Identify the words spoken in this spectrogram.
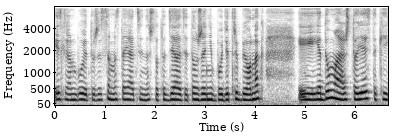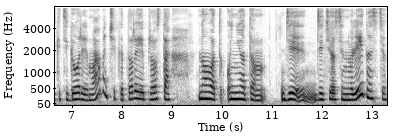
если он будет уже самостоятельно что-то делать, это уже не будет ребенок. И я думаю, что есть такие категории мамочек, которые просто, ну вот, у нее там дитё с инвалидностью,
